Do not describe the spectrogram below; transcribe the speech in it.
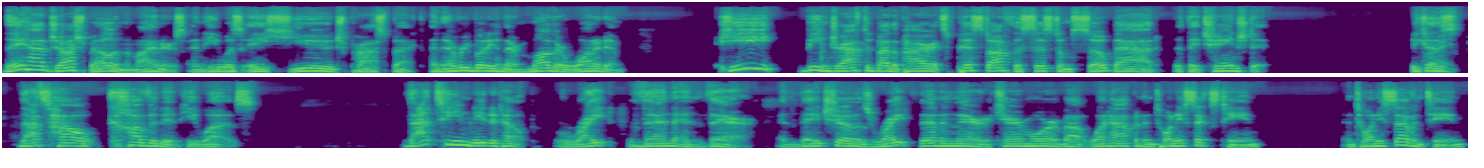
They had Josh Bell in the minors, and he was a huge prospect, and everybody and their mother wanted him. He being drafted by the Pirates pissed off the system so bad that they changed it because right. that's how coveted he was. That team needed help right then and there. And they chose right then and there to care more about what happened in 2016 and 2017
